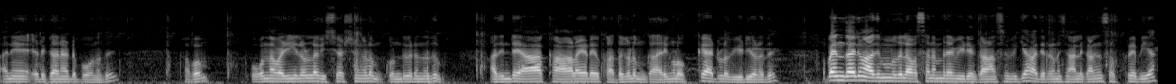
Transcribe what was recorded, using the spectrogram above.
അതിനെ എടുക്കാനായിട്ട് പോകുന്നത്. അപ്പം പോകുന്ന വഴിയിലുള്ള വിശേഷങ്ങളും കൊണ്ടുവരുന്നതും അതിന്റെ ആ കാളയുടെ കഥകളും കാര്യങ്ങളും ഒക്കെ ആയിട്ടുള്ള വീഡിയോ ആണത് അപ്പോൾ എന്തായാലും ആദ്യം മുതൽ അവസാനം വരെ വീഡിയോ കാണാൻ ശ്രമിക്കുക. ആദ്യമായിട്ടാണ് ചാനൽ കാണുന്നത്. സബ്സ്ക്രൈബ് ചെയ്യുക.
